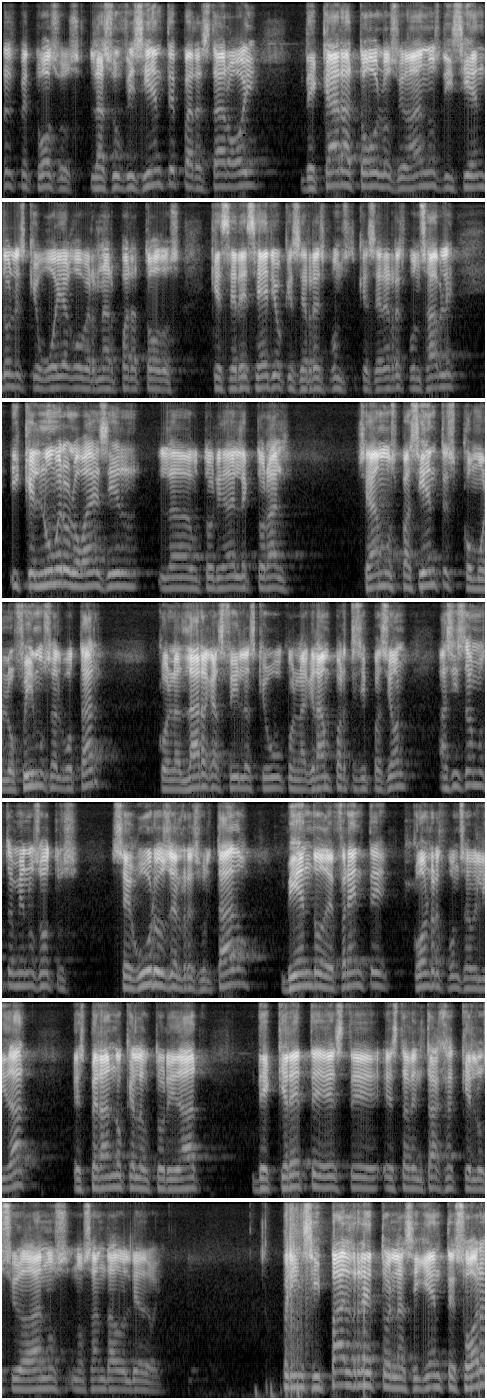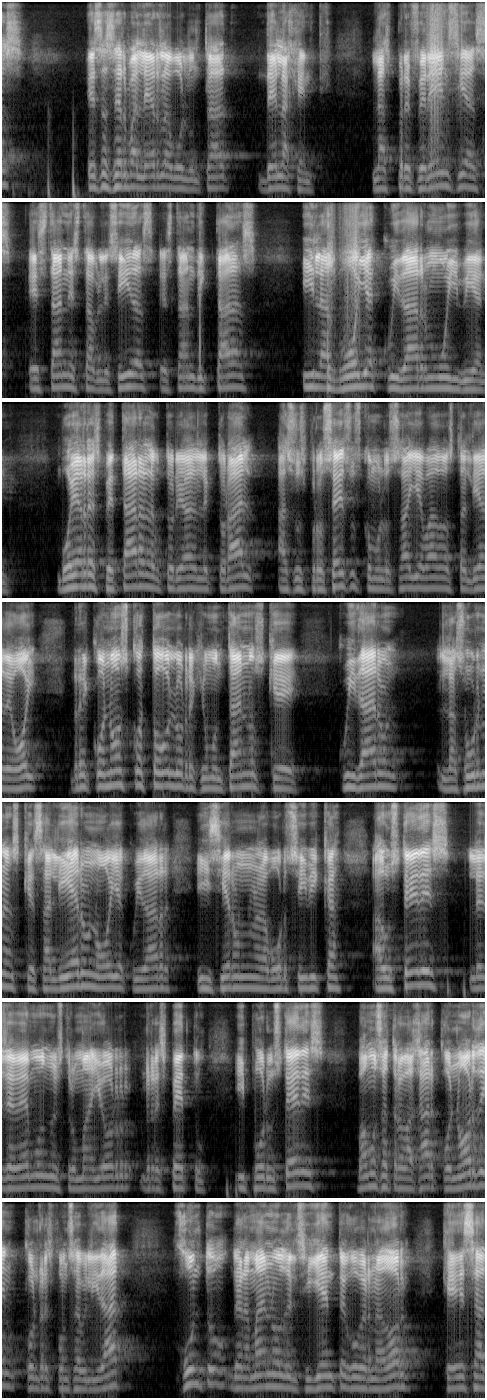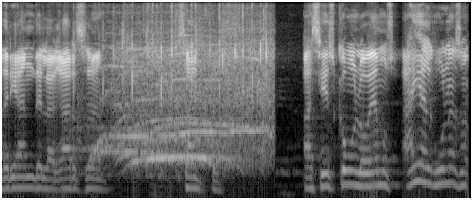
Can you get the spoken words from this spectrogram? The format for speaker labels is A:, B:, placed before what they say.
A: respetuosos, la suficiente para estar hoy de cara a todos los ciudadanos diciéndoles que voy a gobernar para todos, que seré serio, que seré, responsable y que el número lo va a decir la autoridad electoral. Seamos pacientes como lo fuimos al votar, con las largas filas que hubo, con la gran participación, así estamos también nosotros, seguros del resultado, viendo de frente, con responsabilidad, esperando que la autoridad decrete este, esta ventaja que los ciudadanos nos han dado el día de hoy. Principal reto en las siguientes horas es hacer valer la voluntad de la gente. Las preferencias están establecidas, están dictadas y las voy a cuidar muy bien. Voy a respetar a la autoridad electoral, a sus procesos como los ha llevado hasta el día de hoy. Reconozco a todos los regiomontanos que cuidaron las urnas que salieron hoy a cuidar e hicieron una labor cívica. A ustedes les debemos nuestro mayor respeto y por ustedes vamos a trabajar con orden, con responsabilidad, junto de la mano del siguiente gobernador, que es Adrián de la Garza Santos. Así es como lo vemos. Hay algunas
